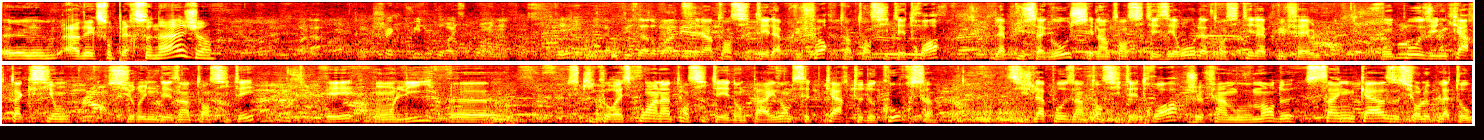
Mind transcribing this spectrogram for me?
euh, avec son personnage. Voilà. Donc chaque tuile correspond à une intensité. La plus à droite, c'est l'intensité la plus forte, intensité 3. La plus à gauche, c'est l'intensité 0, l'intensité la plus faible. On pose une carte action sur une des intensités et on lit ce qui correspond à l'intensité. Donc par exemple cette carte de course, si je la pose intensité 3, je fais un mouvement de 5 cases sur le plateau.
